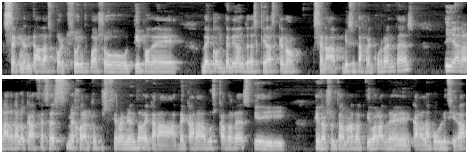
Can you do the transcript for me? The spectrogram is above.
segmentadas por su, tipo de, de contenido. Entonces, quieras que no, será visitas recurrentes y a la larga lo que haces es mejorar tu posicionamiento de cara, de cara a buscadores y, y resultar más atractivo de cara a la publicidad,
